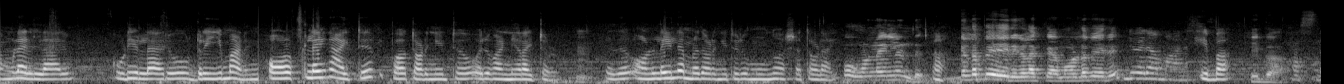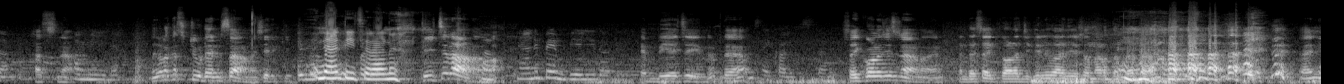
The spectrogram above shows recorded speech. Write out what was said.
നമ്മളെല്ലാവരും കൂടിയുള്ള ഒരു ഡ്രീമാണ് ഓഫ്ലൈൻ ആയിട്ട് ഇപ്പോൾ തുടങ്ങിയിട്ട് ഒരു വൺ ഇയർ ആയിട്ടുള്ളൂ. ഇത് ഓൺലൈനിൽ നമ്മൾ തുടങ്ങിയിട്ട് ഒരു മൂന്ന് വർഷത്തോടായി ഓൺലൈനിലുണ്ട് നിങ്ങളുടെ പേരുകളൊക്കെ മോളുടെ പേര്? ഹിബ. ഹിബ. ഹസ്ന. നിങ്ങളൊക്കെ സ്റ്റുഡൻസ് ആണോ ശരിക്കും. ഞാൻ ടീച്ചറാണ് ടീച്ചറാണോ ഞാനിപ്പോ എം ബി എ ചെയ്തോണ്ട് എം ബി എ ചെയ്യുന്നു. സൈക്കോളജിസ്റ്റ് ആണ്. സൈക്കോളജിസ്റ്റ് ആണോ? എന്റെ സൈക്കോളജിക്കൽ വാല്യൂഷൻ നടത്തുന്നുണ്ട്.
